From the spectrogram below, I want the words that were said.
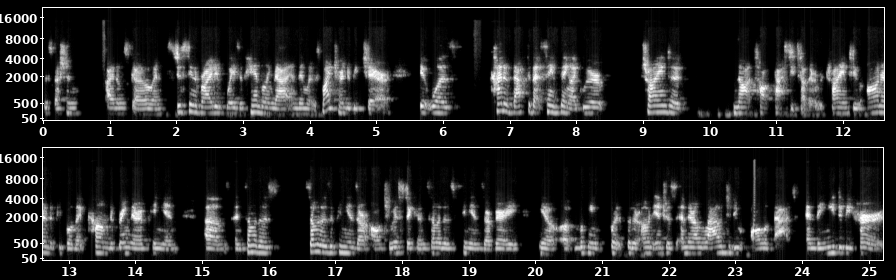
discussion items go. And just seen a variety of ways of handling that. And then when it was my turn to be chair, it was kind of back to that same thing. Like we we're trying to not talk past each other. We're trying to honor the people that come to bring their opinion. Um, and some of those some of those opinions are altruistic, and some of those opinions are very you know uh, looking for, for their own interests, and they're allowed to do all of that, and they need to be heard.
